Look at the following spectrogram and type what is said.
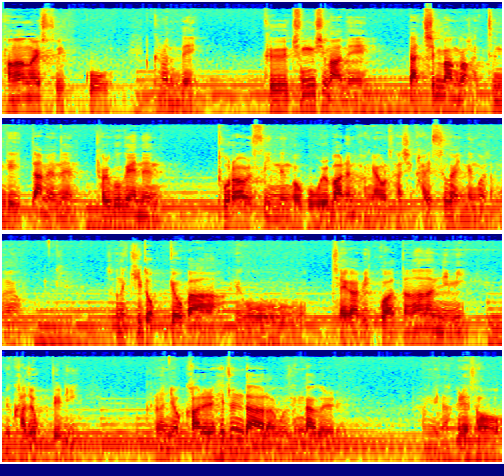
방황할 수 있고 그런데 그 중심 안에 나침반과 같은 게 있다면은 결국에는 돌아올 수 있는 거고 올바른 방향으로 다시 갈 수가 있는 거잖아요. 저는 기독교가 그리고 제가 믿고 왔던 하나님이 그리고 가족들이 그런 역할을 해준다라고 생각을 합니다. 그래서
